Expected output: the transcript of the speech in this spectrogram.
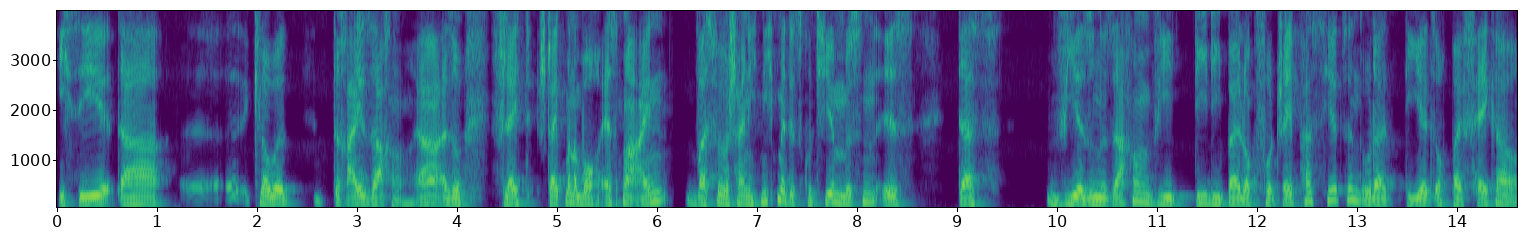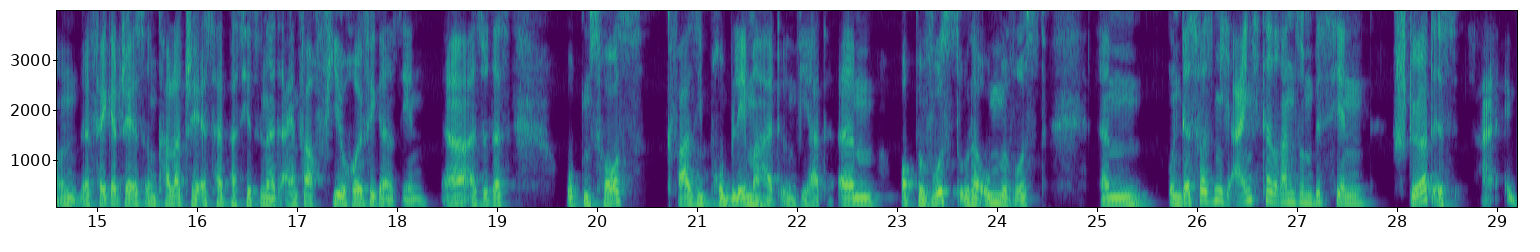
ich sehe da, äh, ich glaube, drei Sachen. Ja, also vielleicht steigt man aber auch erstmal ein, was wir wahrscheinlich nicht mehr diskutieren müssen, ist, dass wir so eine Sachen wie die, die bei Log4j passiert sind oder die jetzt auch bei Faker und äh, Faker.js und Color.js halt passiert sind, halt einfach viel häufiger sehen. Ja, also dass Open Source quasi Probleme halt irgendwie hat, ähm, ob bewusst oder unbewusst. Ähm, und das, was mich eigentlich daran so ein bisschen stört, ist äh,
